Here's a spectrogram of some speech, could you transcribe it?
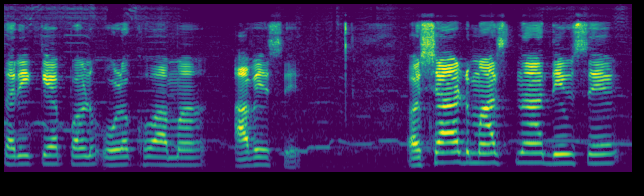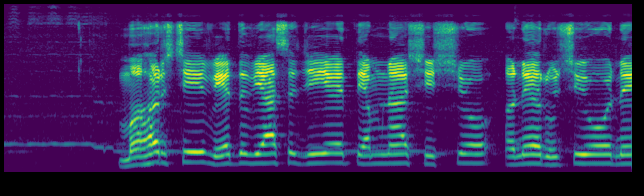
તરીકે પણ ઓળખવામાં આવે છે. અષાઢ માસના દિવસે મહર્ષિ વેદવ્યાસજીએ તેમના શિષ્યો અને ઋષિઓને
